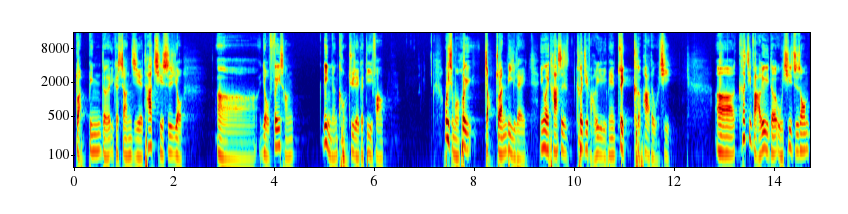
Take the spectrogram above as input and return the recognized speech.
短兵的一个相接，它其实有呃有非常令人恐惧的一个地方。为什么会讲专利嘞？因为它是科技法律里面最可怕的武器。呃，科技法律的武器之中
